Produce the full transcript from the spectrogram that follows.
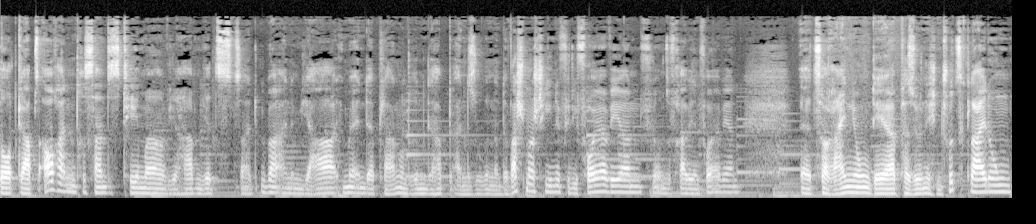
Dort gab es auch ein interessantes Thema. Wir haben jetzt seit über einem Jahr immer in der Planung drin gehabt eine sogenannte Waschmaschine für die Feuerwehren, für unsere Freiwilligen Feuerwehren, äh, zur Reinigung der persönlichen Schutzkleidung.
